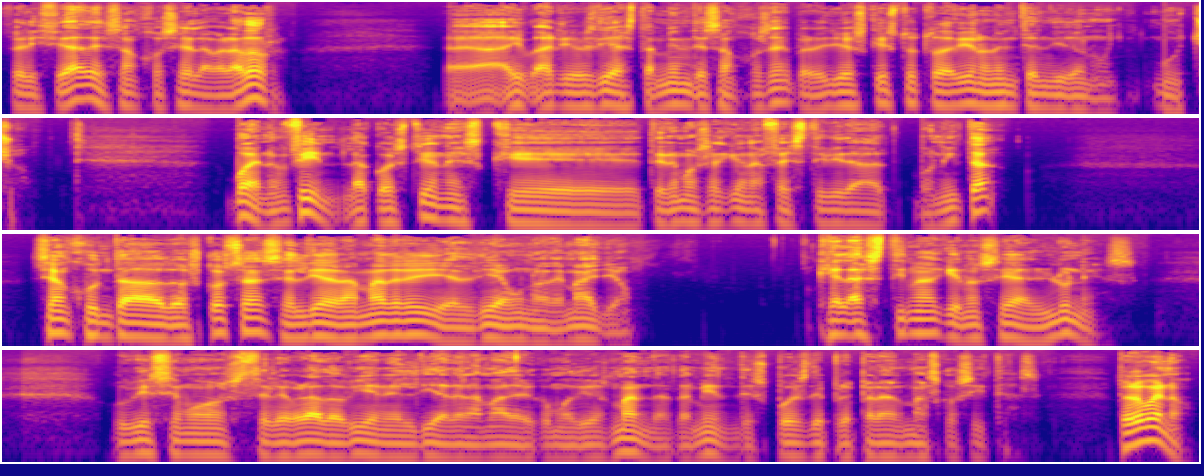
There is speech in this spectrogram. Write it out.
felicidades San José Labrador. Eh, hay varios días también de San José, pero yo es que esto todavía no lo he entendido mucho. Bueno, en fin, la cuestión es que tenemos aquí una festividad bonita. Se han juntado dos cosas, el Día de la Madre y el día 1 de mayo. Qué lástima que no sea el lunes. Hubiésemos celebrado bien el Día de la Madre como Dios manda también, después de preparar más cositas. Pero bueno,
